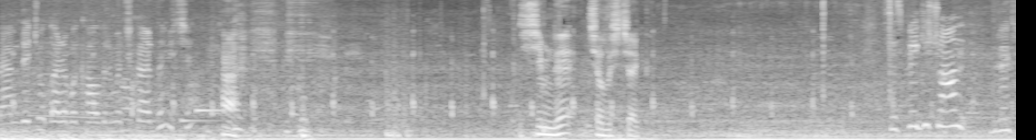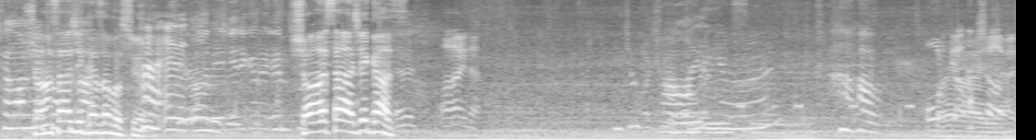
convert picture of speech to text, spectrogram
Ben de çok araba kaldırma çıkardığım için. şimdi çalışacak. Siz peki şu an direksiyon almıyor Şu an sadece gaza basıyorum. Ha evet onu diyeceğim. Şu an sadece gaz. Aynen. Ay, Ford yapmış abi.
